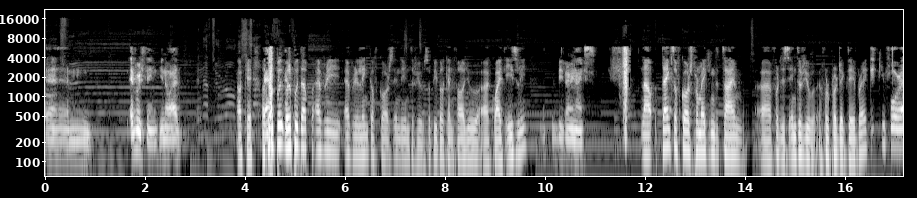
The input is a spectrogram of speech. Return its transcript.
um, everything. You know, I Okay, but we'll put, we'll put up every every link, of course, in the interview, so people can follow you uh, quite easily. that would be very nice. Now, thanks, of course, for making the time uh, for this interview for Project Daybreak. Thank you for uh,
